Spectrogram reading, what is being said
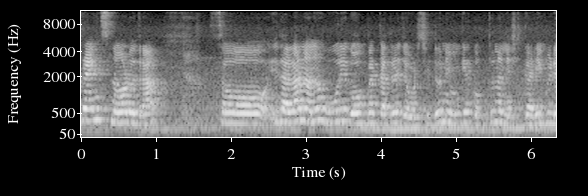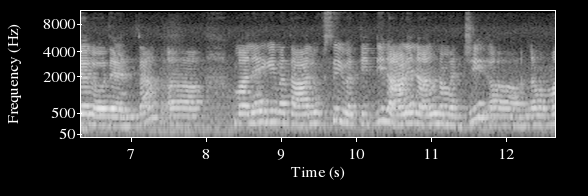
ಫ್ರೆಂಡ್ಸ್ ನೋಡಿದ್ರಾ? ಸೊ ಇದೆಲ್ಲ ನಾನು ಊರಿಗೆ ಹೋಗ್ಬೇಕಾದ್ರೆ ಜೋಡಿಸಿದ್ದು. ನಿಮಗೆ ಗೊತ್ತು, ನಾನು ಎಷ್ಟು ಗಡಿ ಬಿಡಲು ಹೋದೆ ಅಂತ. ಮನೆಗೆ ಇವತ್ತು ಹಾಲುಗ್ಸಿ ಇವತ್ತಿದ್ದು ನಾಳೆ ನಾನು ನಮ್ಮ ಅಜ್ಜಿ ನಮ್ಮಮ್ಮ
